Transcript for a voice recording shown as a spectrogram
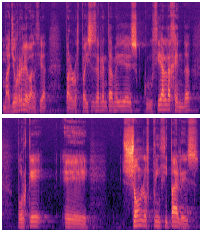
mayor relevancia, para los países de renta media es crucial la agenda porque eh, son los principales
